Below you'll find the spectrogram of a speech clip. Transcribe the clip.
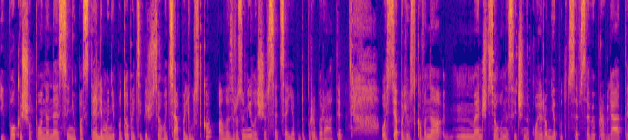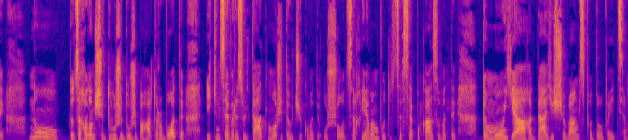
І поки що по нанесенню пастелі мені подобається більш всього ця пелюстка, але зрозуміло, що все це я буду прибирати. Ось ця пелюстка, вона менш всього насичена кольором, я буду це все виправляти. Ну, тут загалом ще дуже-дуже багато роботи, і кінцевий результат можете очікувати у шоцах. Я вам буду це все показувати. Тому я гадаю, що вам сподобається.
